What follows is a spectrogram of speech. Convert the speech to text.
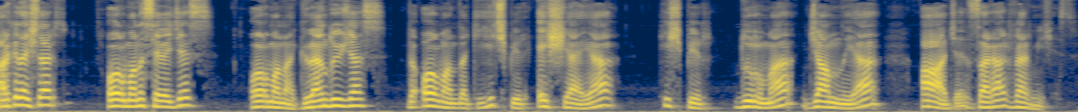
arkadaşlar ormanı seveceğiz, ormana güven duyacağız ve ormandaki hiçbir eşyaya, hiçbir duruma, canlıya, ağaca zarar vermeyeceğiz.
